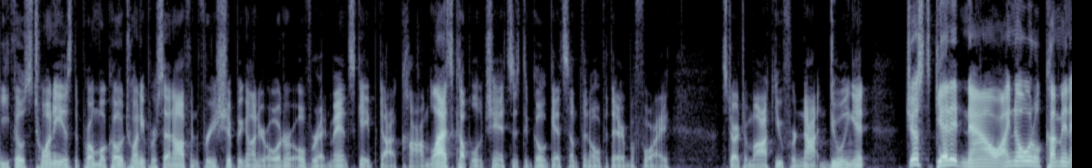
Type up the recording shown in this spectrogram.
Ethos20 is the promo code, 20% off and free shipping on your order over at manscaped.com. Last couple of chances to go get something over there before I start to mock you for not doing it. Just get it now. I know it'll come in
